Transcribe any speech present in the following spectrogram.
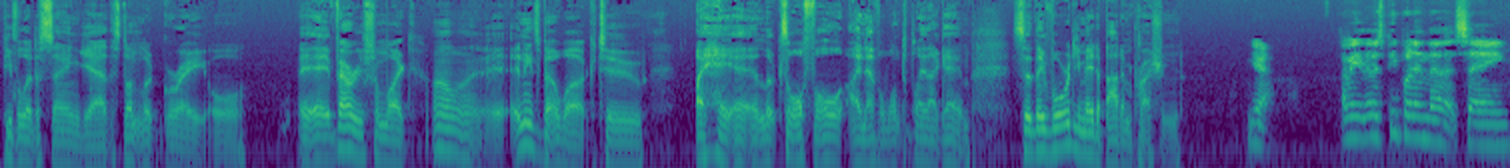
people are just saying, "Yeah, this doesn't look great," or it, it varies from like, "Oh, it, it needs a bit of work," to "I hate it. It looks awful. I never want to play that game." So they've already made a bad impression. Yeah. I mean, there's people in there that saying,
